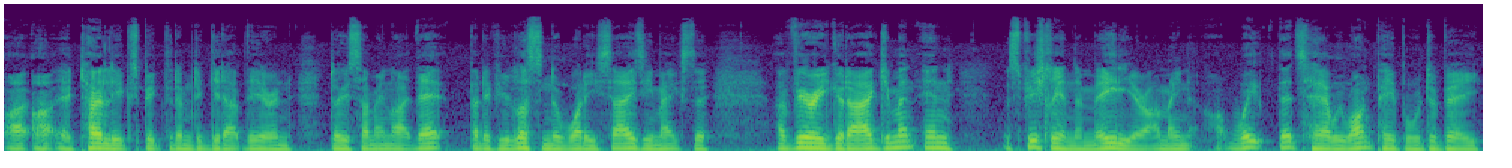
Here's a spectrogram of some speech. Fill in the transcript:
I, I, totally expected him to get up there and do something like that. But if you listen to what he says, he makes a, a very good argument. And especially in the media, I mean, we, that's how we want people to be.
